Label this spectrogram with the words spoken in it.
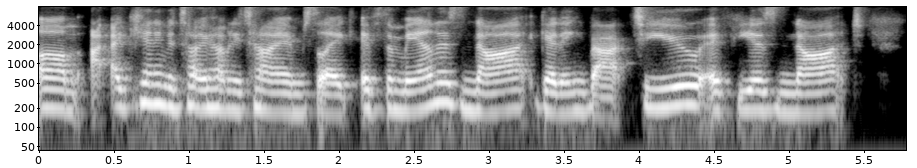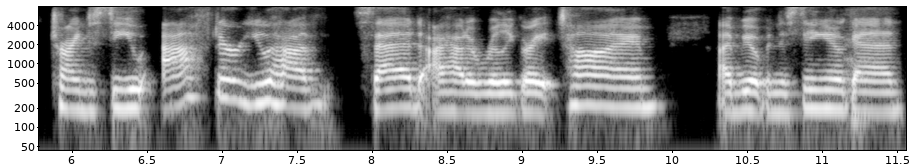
Um, I, I can't even tell you how many times, like, if the man is not getting back to you, if he is not trying to see you after you have said, I had a really great time, I'd be open to seeing you again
